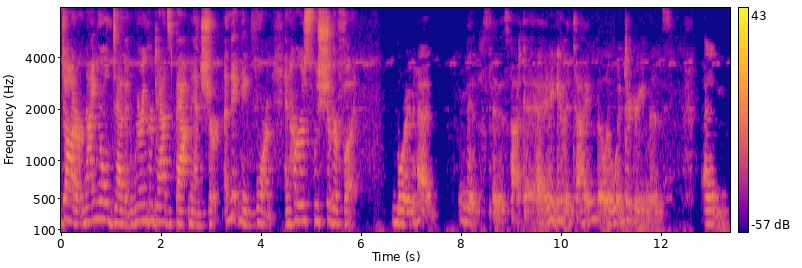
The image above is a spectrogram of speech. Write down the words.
Daughter, nine year old Devin, wearing her dad's Batman shirt, a nickname for him, and hers was Sugarfoot. Lauren had mints in his pocket at any given time, the little wintergreen mints. And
